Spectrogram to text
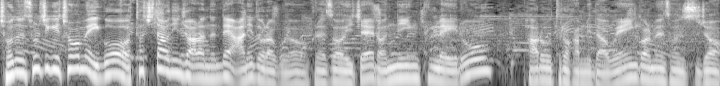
저는 솔직히 처음에 이거 터치다운인 줄 알았는데 아니더라고요. 그래서 이제 런닝 플레이로 바로 들어갑니다. 웨인 걸맨 선수죠.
